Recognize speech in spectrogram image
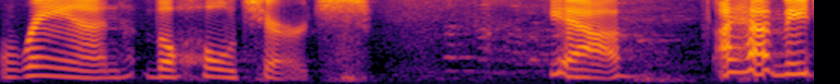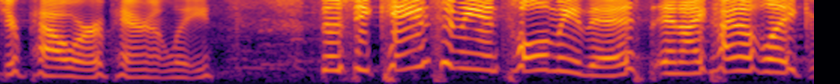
ran the whole church. Yeah. I have major power apparently. So she came to me and told me this, and I kind of like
